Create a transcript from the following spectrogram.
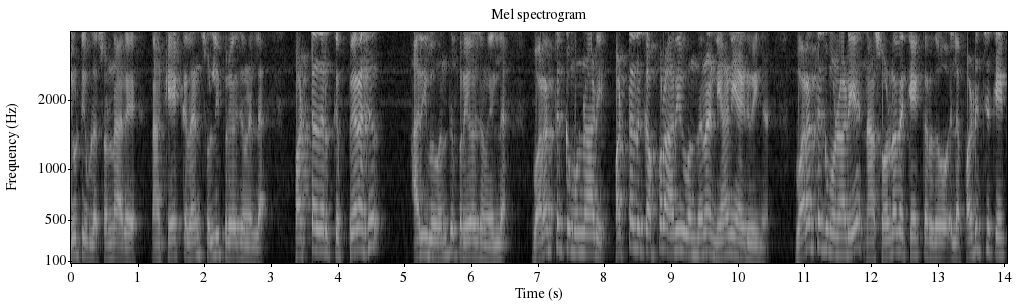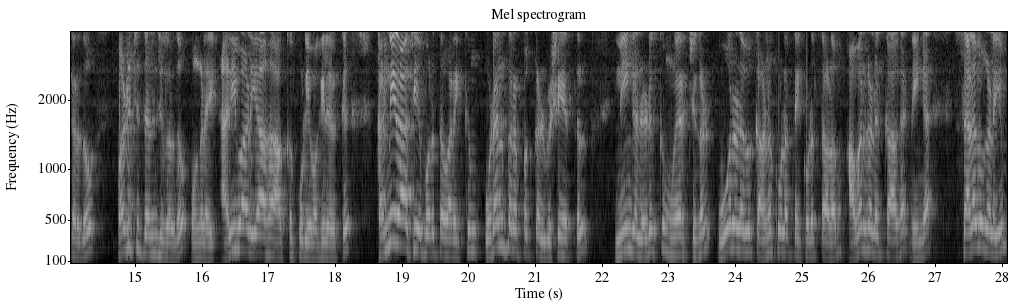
யூடியூப்பில் சொன்னார். நான் கேட்கலன்னு சொல்லி பிரயோஜனம் இல்லை. பட்டதற்கு பிறகு அறிவு வந்து பிரயோஜனம் இல்லை. வரத்துக்கு முன்னாடி பட்டதுக்கு அப்புறம் அறிவு வந்ததுன்னா ஞானி ஆகிடுவீங்க வரத்துக்கு முன்னாடியே நான் சொல்கிறத கேட்குறதோ இல்லை படித்து கேட்குறதோ படித்து தெரிஞ்சுக்கிறதோ உங்களை அறிவாளியாக ஆக்கக்கூடிய வகையில் இருக்குது கன்னிராசியை பொறுத்த வரைக்கும் உடன்பிறப்புகள் விஷயத்தில் நீங்கள் எடுக்கும் முயற்சிகள் ஓரளவுக்கு அனுகூலத்தை கொடுத்தாலும் அவர்களுக்காக நீங்கள் செலவுகளையும்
